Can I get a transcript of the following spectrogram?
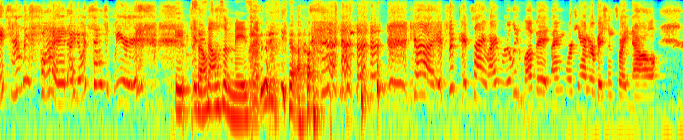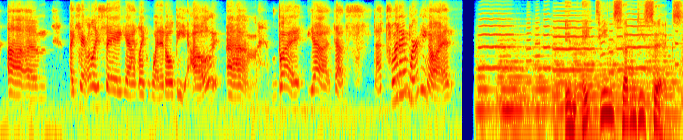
it's really fun i know it sounds weird It It sounds amazing. yeah. yeah, it's a good time. I really love it. I'm working on revisions right now. Um, I can't really say yet, like when it'll be out. Um, but yeah, that's that's what I'm working on. In 1876,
